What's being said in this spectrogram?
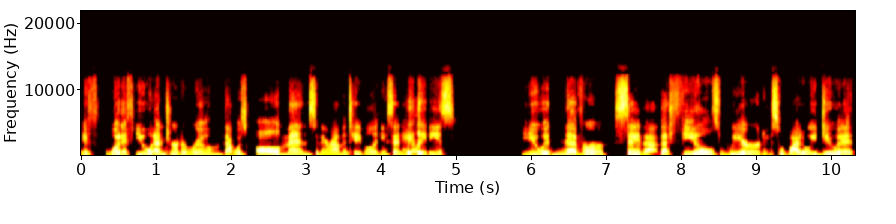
if, what if you entered a room that was all men sitting around the table and you said, Hey, ladies, you would never say that. That feels weird. So, why do we do it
